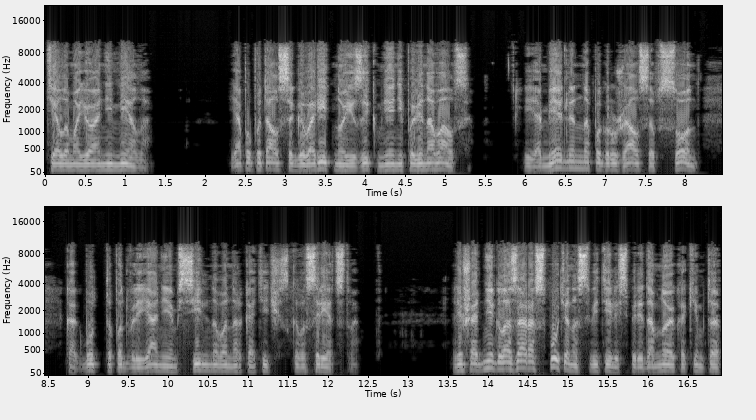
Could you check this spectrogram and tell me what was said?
тело мое онемело. Я попытался говорить, но язык мне не повиновался и я медленно погружался в сон, как будто под влиянием сильного наркотического средства. Лишь одни глаза Распутина светились передо мною каким-то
